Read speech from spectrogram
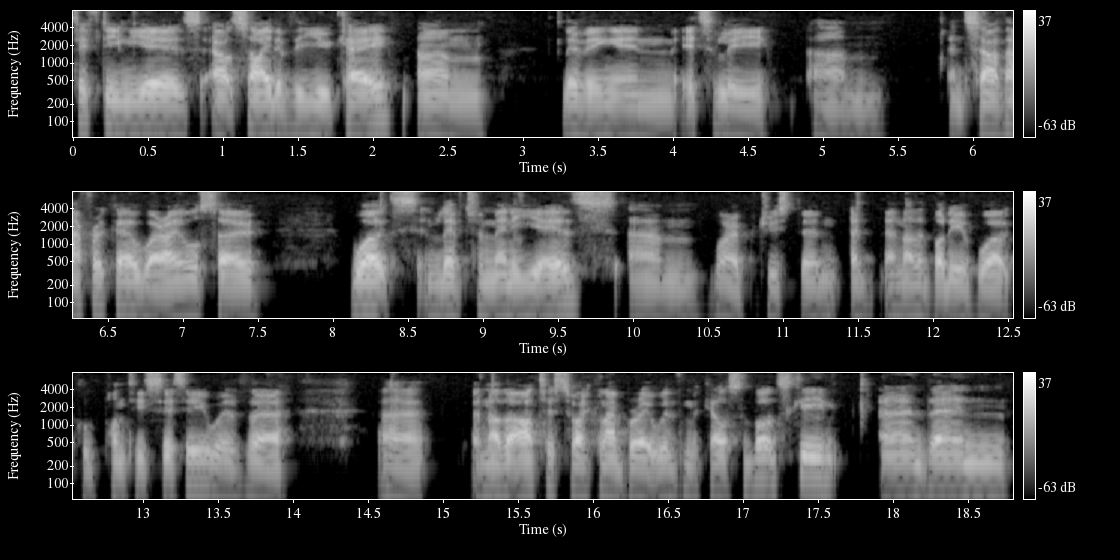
15 years outside of the UK, um, living in Italy um, and South Africa, where I also worked and lived for many years, um, where I produced an, a, another body of work called Ponte City with uh, uh, another artist who I collaborate with, Mikhael Subotzky. And then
